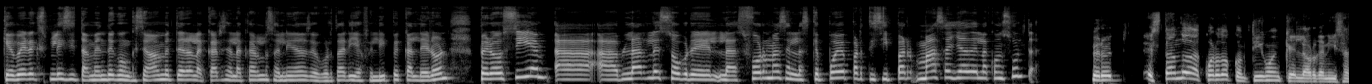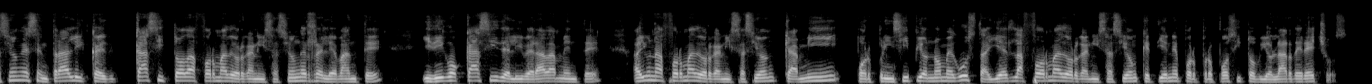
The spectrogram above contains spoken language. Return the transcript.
que ver explícitamente con que se va a meter a la cárcel a Carlos Salinas de Gortari y a Felipe Calderón, pero sí a, a hablarles sobre las formas en las que puede participar más allá de la consulta. Pero estando de acuerdo contigo en que la organización es central y que casi toda forma de organización es relevante, y digo casi deliberadamente, hay una forma de organización que a mí por principio no me gusta y es la forma de organización que tiene por propósito violar derechos.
